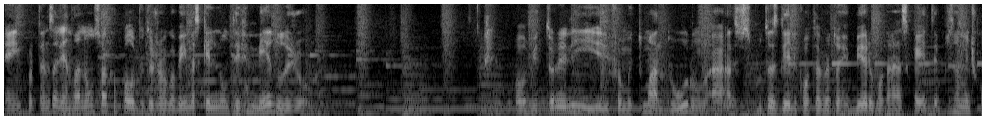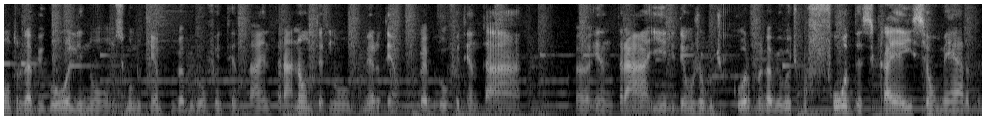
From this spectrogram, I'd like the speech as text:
é importante salientar não só que o Paulo Vitor jogou bem, mas que ele não teve medo do jogo. Paulo Vitor ele, ele foi muito maduro. As disputas dele contra o Everton Ribeiro, contra o Rascaeta, principalmente contra o Gabigol ali no, no, segundo tempo, o Gabigol foi tentar entrar. Não, no primeiro tempo, o Gabigol foi tentar uh, entrar e ele deu um jogo de corpo no Gabigol, tipo, foda-se, cai aí, seu merda.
